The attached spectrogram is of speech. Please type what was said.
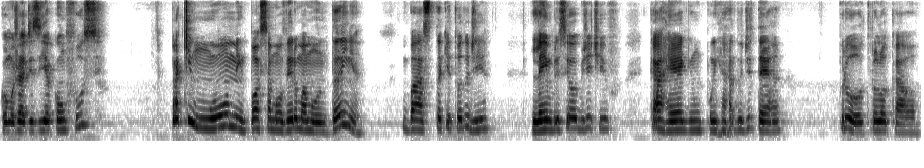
Como já dizia Confúcio, para que um homem possa mover uma montanha, basta que todo dia lembre seu objetivo, carregue um punhado de terra para o outro local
